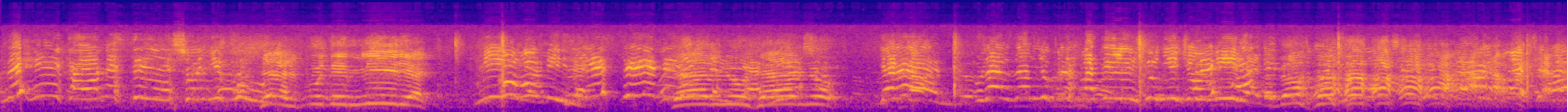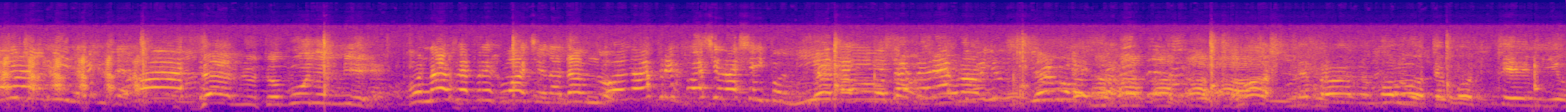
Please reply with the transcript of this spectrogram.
Не гикай, а неси, що не буде. Це ж буде мірять. Кого мірять? Неси, не Землю, землю. Землю. Уже в землю прихватили, всю нічого мірять. Да. Прихвачена, нічого мірять вже. То буде мірять. Вона вже прихвачена давно. Вона прихвачена ще й поміряє, і забере твою всю. Неправильно молоти по темню.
